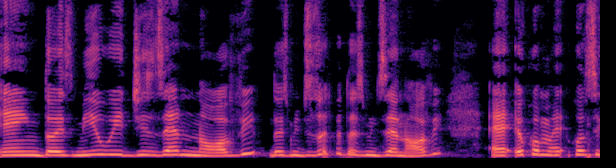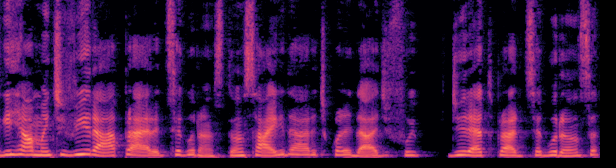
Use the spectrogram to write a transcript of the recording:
em 2019, 2018 para 2019, é, eu consegui realmente virar para a área de segurança. Então eu saí da área de qualidade, fui direto para a área de segurança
